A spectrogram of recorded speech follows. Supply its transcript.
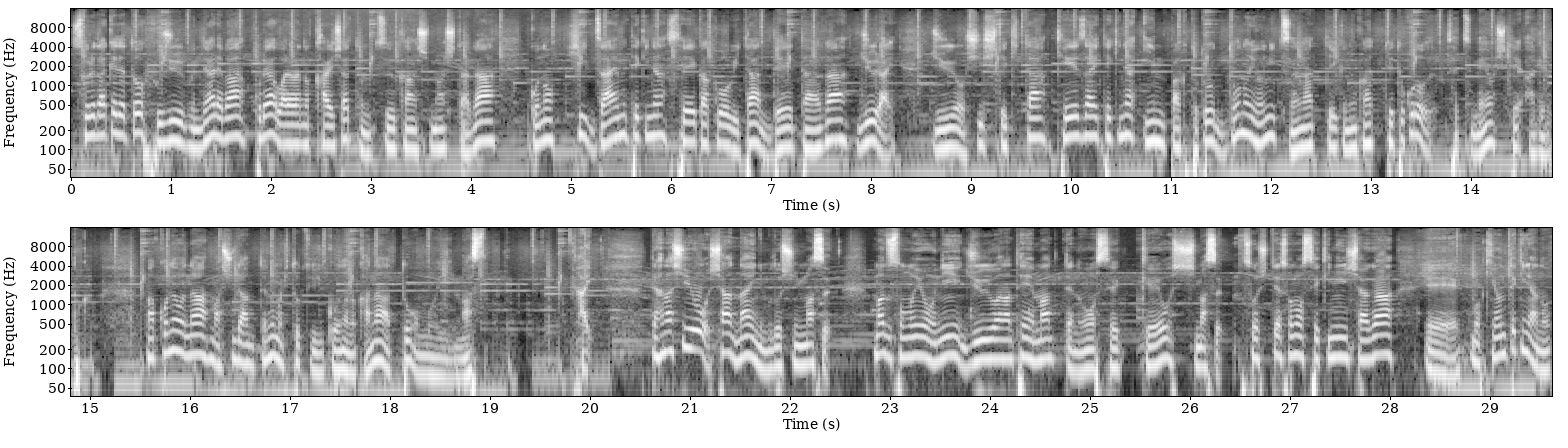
それだけだと不十分であればこれは我々の会社というのも痛感しましたがこの非財務的な性格を帯びたデータが従来重要視してきた経済的なインパクトとどのようにつながっていくのかっていうところを説明をしてあげるとか、まあ、このような、ま手段っていうのも一つ有効なのかなと思います。はい。で話を社内に戻します。まずそのように重要なテーマってのを設計をします。そしてその責任者が、えー、もう基本的にあの、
